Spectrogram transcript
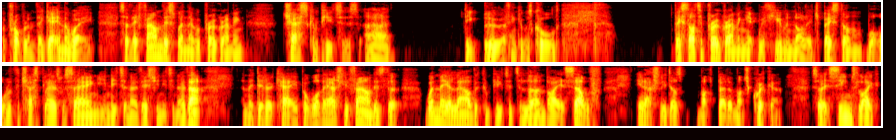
a problem. They get in the way. So they found this when they were programming chess computers, uh, Deep Blue, I think it was called. They started programming it with human knowledge based on what all of the chess players were saying. You need to know this, you need to know that. And they did okay. But what they actually found is that when they allow the computer to learn by itself, it actually does much better, much quicker. So it seems like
